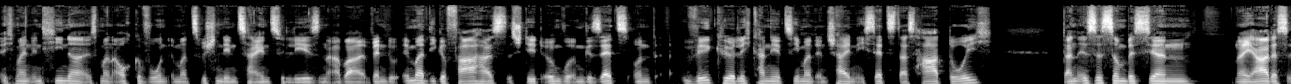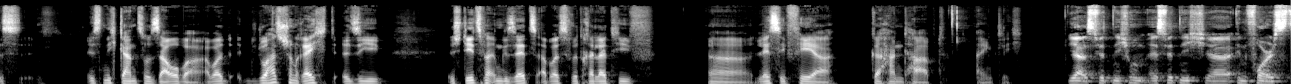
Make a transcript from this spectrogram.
ich meine, in China ist man auch gewohnt, immer zwischen den Zeilen zu lesen. Aber wenn du immer die Gefahr hast, es steht irgendwo im Gesetz und willkürlich kann jetzt jemand entscheiden, ich setze das hart durch, dann ist es so ein bisschen, naja, das ist, ist nicht ganz so sauber. Aber du hast schon recht, sie, es steht zwar im Gesetz, aber es wird relativ äh, laissez-faire gehandhabt, eigentlich. Ja, es wird nicht, um, es wird nicht äh, enforced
